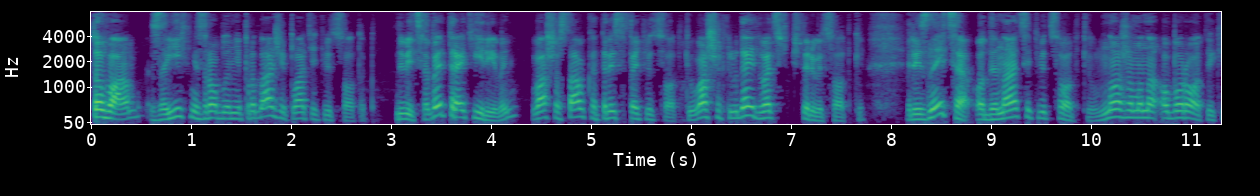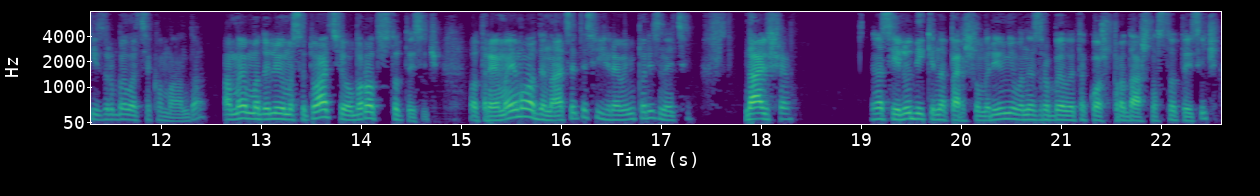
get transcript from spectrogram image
То вам за їхні зроблені продажі платять відсоток. Дивіться, ви третій рівень, ваша ставка 35%, у ваших людей 24%. Різниця 11%. Множимо на оборот, який зробила ця команда. А ми моделюємо ситуацію оборот 100 тисяч. Отримаємо 11 тисяч гривень по різниці. Далі. У нас є люди, які на першому рівні вони зробили також продаж на 100 тисяч.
